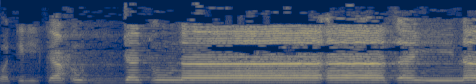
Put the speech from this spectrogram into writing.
وتلك حجتنا آتيناها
